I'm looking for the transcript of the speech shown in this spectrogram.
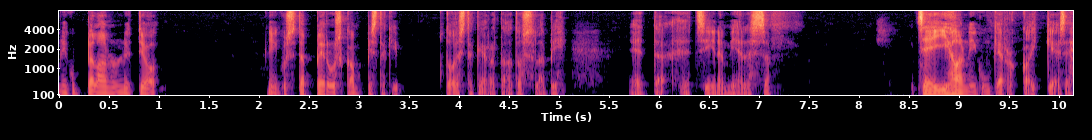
niin kuin, pelannut nyt jo niin kuin sitä peruskamppistakin toista kertaa tuossa läpi, että, että siinä mielessä se ei ihan niin kuin kerro kaikkea se.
